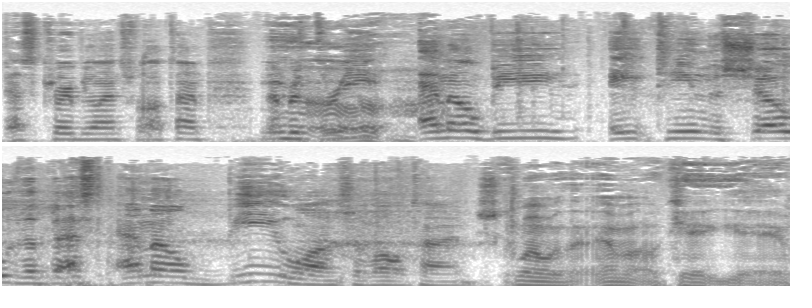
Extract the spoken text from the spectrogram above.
Best Kirby launch of all time. Number three, MLB 18, the show, the best MLB launch of all time. just come on with an MLK game.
